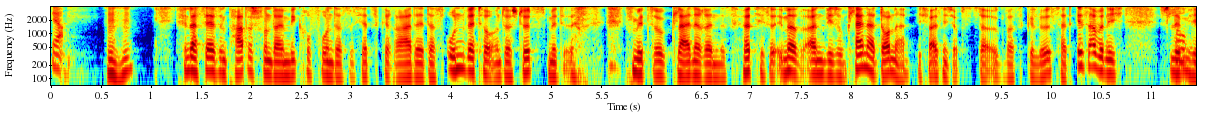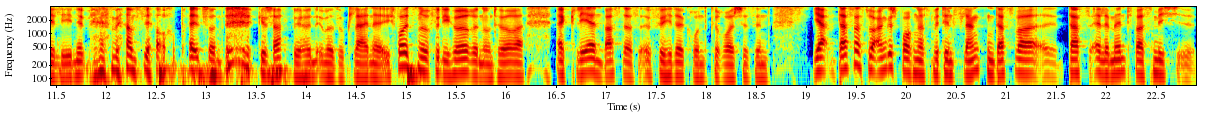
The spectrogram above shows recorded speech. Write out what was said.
Ja. Mhm. Ich finde das sehr sympathisch von deinem Mikrofon, dass es jetzt gerade das Unwetter unterstützt mit, mit so kleineren, es hört sich so immer so an wie so ein kleiner Donner. Ich weiß nicht, ob sich da irgendwas gelöst hat. Ist aber nicht schlimm, oh. Helene. Wir, wir haben es ja auch bald schon geschafft. Wir hören immer so kleine. Ich wollte es nur für die Hörerinnen und Hörer erklären, was das für Hintergrundgeräusche sind. Ja, das, was du angesprochen hast mit den Flanken, das war äh, das Element, was mich, äh,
